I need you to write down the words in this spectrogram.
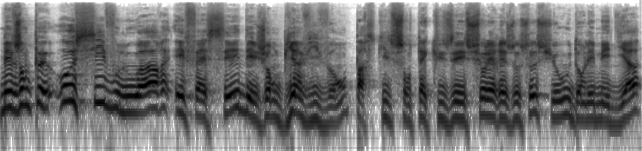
mais on peut aussi vouloir effacer des gens bien vivants parce qu'ils sont accusés sur les réseaux sociaux ou dans les médias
